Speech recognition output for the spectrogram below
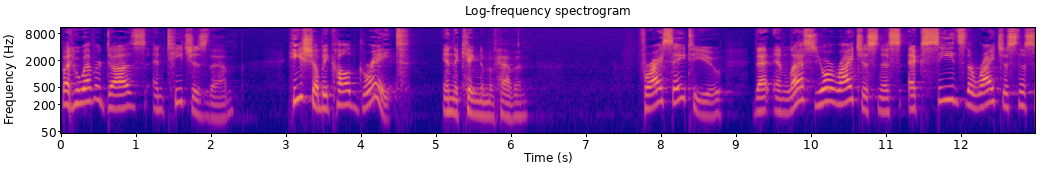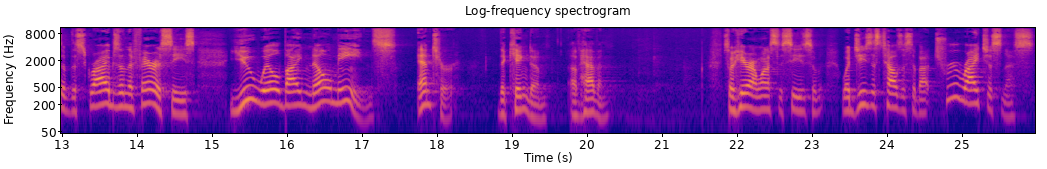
But whoever does and teaches them, he shall be called great in the kingdom of heaven. For I say to you that unless your righteousness exceeds the righteousness of the scribes and the Pharisees, you will by no means enter the kingdom of heaven. So, here I want us to see some, what Jesus tells us about true righteousness.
